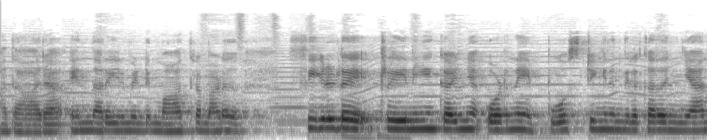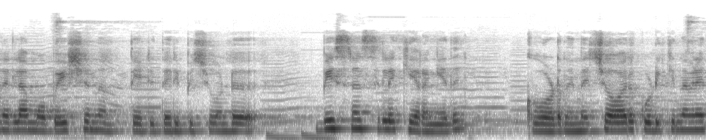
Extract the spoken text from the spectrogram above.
അതാരാ എന്നറിയാൻ വേണ്ടി മാത്രമാണ് ഫീൽഡ് ട്രെയിനിങ് കഴിഞ്ഞ ഉടനെ പോസ്റ്റിങ്ങിന് നിൽക്കാതെ ഞാനെല്ലാം ഉപേക്ഷിച്ചെന്ന് തെറ്റിദ്ധരിപ്പിച്ചുകൊണ്ട് ബിസിനസ്സിലേക്ക് ഇറങ്ങിയത്. കൂടെ നിന്ന് ചോര കുടിക്കുന്നവനെ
